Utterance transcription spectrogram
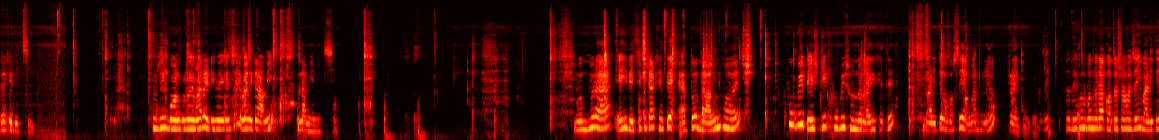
রেখে দিচ্ছি। সুজির বলগুলো এবার রেডি হয়ে গেছে। এবার এটা আমি নামিয়ে নিচ্ছি। বন্ধুরা, এই রেসিপিটা খেতে এত দারুণ হয়। খুবই টেস্টি খুবই সুন্দর লাগে খেতে। বাড়িতে অবশ্যই একবার হলেও ট্রাই করবে। তো দেখুন বন্ধুরা, কত সহজেই বাড়িতে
